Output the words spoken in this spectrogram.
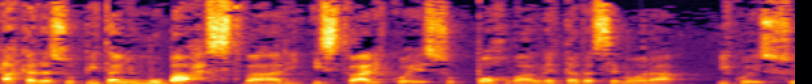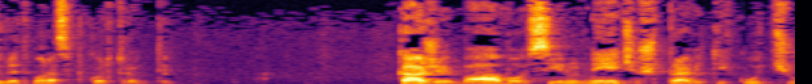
A kada su u pitanju mubah stvari i stvari koje su pohvalne, tada se mora, i koje su sunet, mora se pokoriti roditelju. Kaže babo, sinu, nećeš praviti kuću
